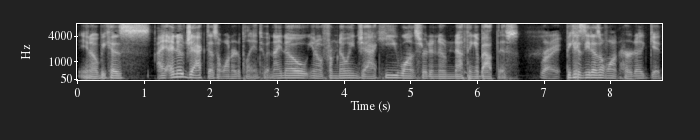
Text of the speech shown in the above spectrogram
You know, because I, I know Jack doesn't want her to play into it. And I know, you know, from knowing Jack, he wants her to know nothing about this Right. because he doesn't want her to get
